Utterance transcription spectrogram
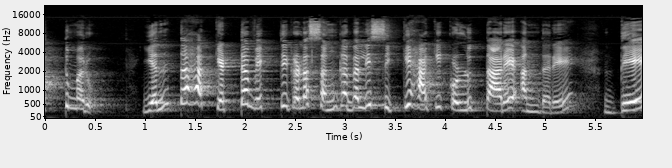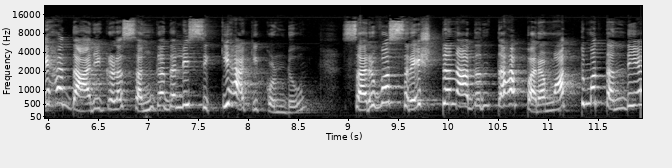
ಆತ್ಮರು ಎಂತಹ ಕೆಟ್ಟ ವ್ಯಕ್ತಿಗಳ ಸಂಘದಲ್ಲಿ ಸಿಕ್ಕಿ ಹಾಕಿಕೊಳ್ಳುತ್ತಾರೆ ಅಂದರೆ ದೇಹದಾರಿಗಳ ಸಂಘದಲ್ಲಿ ಸಿಕ್ಕಿ ಹಾಕಿಕೊಂಡು ಸರ್ವಶ್ರೇಷ್ಠನಾದಂತಹ ಪರಮಾತ್ಮ ತಂದೆಯ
